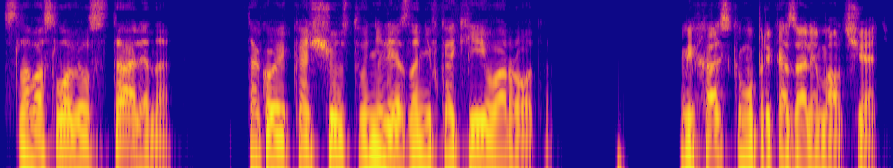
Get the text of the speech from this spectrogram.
славословил Сталина. Такое кощунство не лезло ни в какие ворота. Михальскому приказали молчать.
